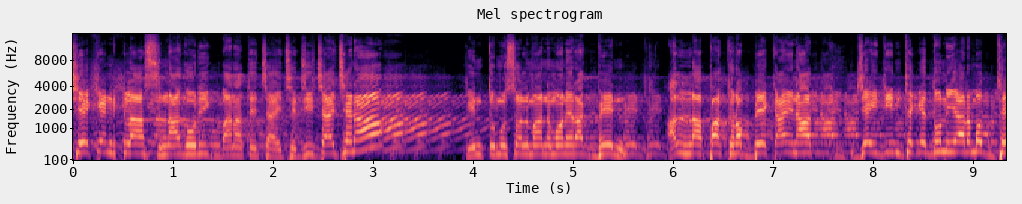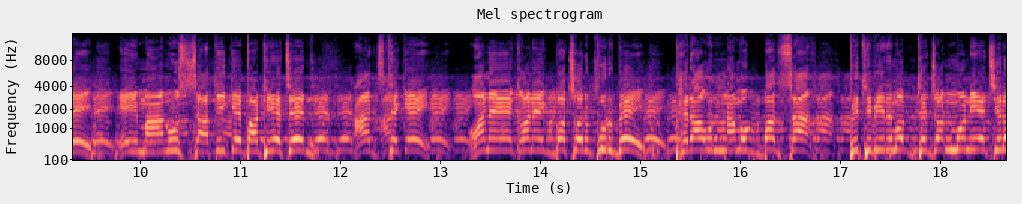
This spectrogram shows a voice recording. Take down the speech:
সেকেন্ড ক্লাস নাগরিক বানাতে চাইছে। জি, চাইছে না? কিন্তু মুসলমান মনে রাখবেন, আল্লাহ পাক রব্বে কায়নাত যেই দিন থেকে দুনিয়ার মধ্যে এই মানুষ জাতিকে পাঠিয়েছেন, আজ থেকে অনেক অনেক বছর পূর্বে ফেরাউন নামক বাদশাহ পৃথিবীর মধ্যে জন্ম নিয়েছিল।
